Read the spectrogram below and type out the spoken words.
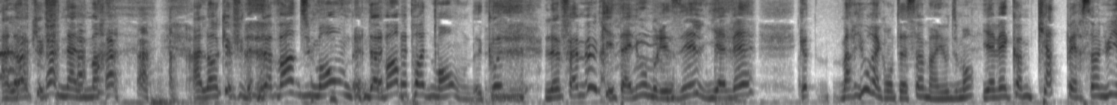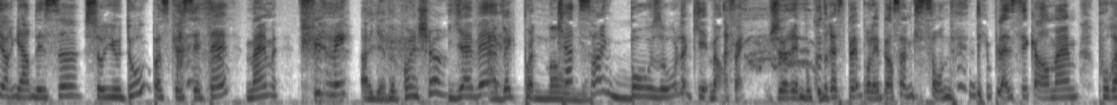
Alors que finalement, alors que devant du monde, devant pas de monde. Écoute, le fameux qui est allé au Brésil, il y avait, écoute, Mario racontait ça, Mario Dumont, il y avait comme quatre personnes. Lui, il a regardé ça sur YouTube parce que c'était même filmé. Ah, il y avait pas un chat? Il y avait Avec pas de monde. 4-5 bozos là qui bon, enfin j'aurais beaucoup de respect pour les personnes qui sont déplacées quand même pour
